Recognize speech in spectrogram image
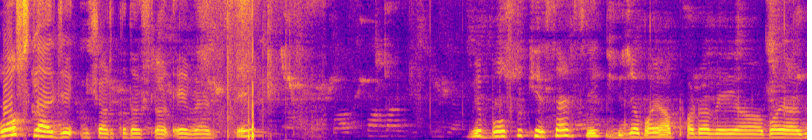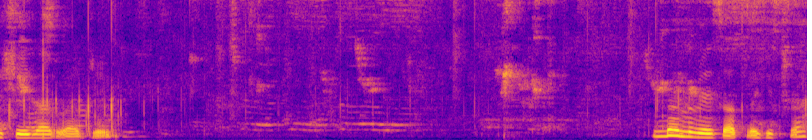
Boss gelecekmiş arkadaşlar eventte. Ve boss'u kesersek bize bayağı para veya bayağı bir şeyler verecek. Kim benimle vs atmak ister?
